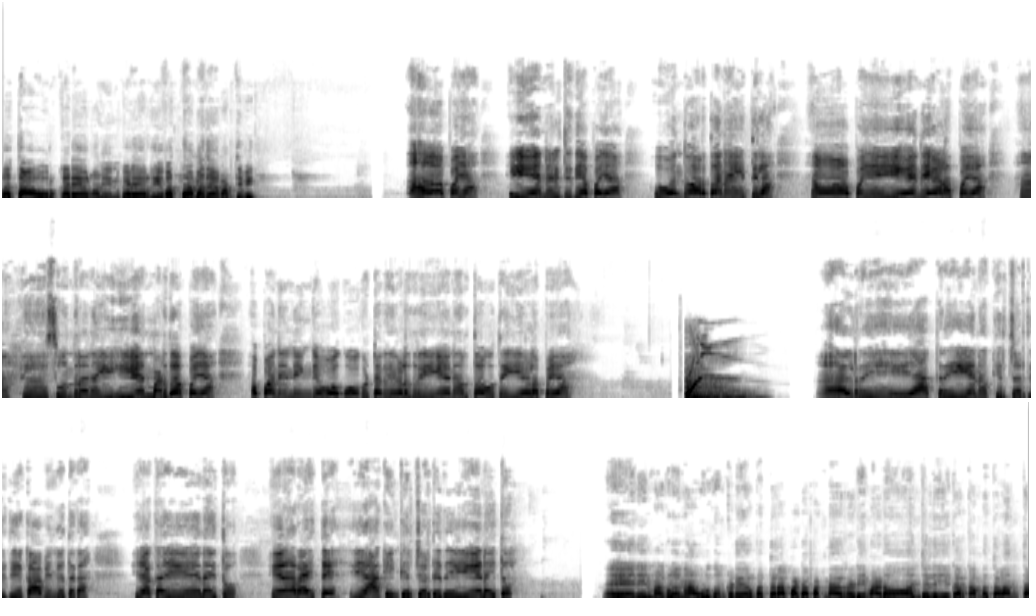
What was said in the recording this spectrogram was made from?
ಇವತ್ತು ಅವ್ರ ಕಡೆಯವ್ರು ನಿನ್ನ ಕಡೆಯವ್ರು ಇವತ್ತ ಮದುವೆ ಮಾಡ್ತೀವಿ. ಅಪ್ಪಯ್ಯ, ಏನು ಹೇಳ್ತಿದ್ಯಾ ಅಪ್ಪಯ್ಯ? ಒಂದು ಅರ್ಥನೇ ಐತಿಲ್ಲ ಅಪ್ಪಯ್ಯ, ಏನು ಹೇಳಪ್ಪಯ್ಯ? ಸುಂದ್ರನ, ಏನು ಮಾಡ್ದ ಅಪ್ಪಯ್ಯ? ಅಪ್ಪ, ನೀನು ಹಿಂಗೆ ಹೋಗೋಗಟ್ಟಾಗ ಹೇಳಿದ್ರೆ ಏನು ಆಗುತ್ತೆ? ಹೇಳಪ್ಪಯ್ಯ. ಯಾಕ್ರಿ ಏನೋ ಕಿರ್ಚಾಡ್ತಿದ್ಯಾ ಕಾವ್ಯ ಜೊತೆಗ? ಯಾಕ ಏನಾಯ್ತು? ಏನಾರೈತೆ ಯಾಕೆ ಹಿಂಗೆ ಕಿರ್ಚಾಡ್ತಿದ್ಯಾ? ಏನಾಯ್ತು? ಏ ನಿನ್ನ ಮಗಳನ್ನ ಹುಡ್ಗನ್ ಕಡೆ ಬರ್ತಾರ ಪಟ ಪಟ್ನ ರೆಡಿ ಮಾಡು. ಅಂಜಲಿ ಕರ್ಕೊಂಬತ್ತಾಳ ಅಂತ.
